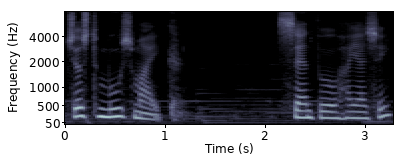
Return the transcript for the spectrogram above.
Just Moose Mike, Senfu Hayashi,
